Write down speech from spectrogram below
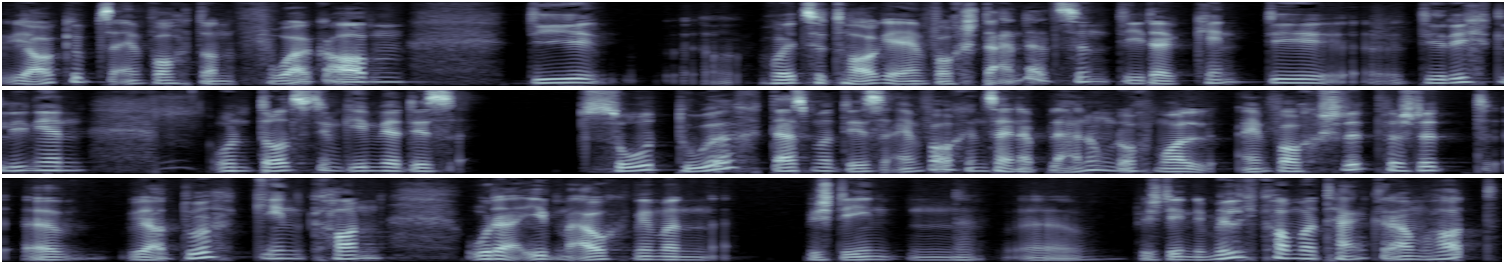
ja gibt's einfach dann Vorgaben, die heutzutage einfach Standard sind. Jeder kennt die, die Richtlinien und trotzdem gehen wir das so durch, dass man das einfach in seiner Planung nochmal einfach Schritt für Schritt äh, ja, durchgehen kann oder eben auch, wenn man bestehenden, äh, bestehende Milchkammer, Tankraum hat,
